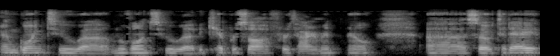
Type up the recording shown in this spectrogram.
I'm going to uh, move on to uh, the Kiprusoff retirement now. So today,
